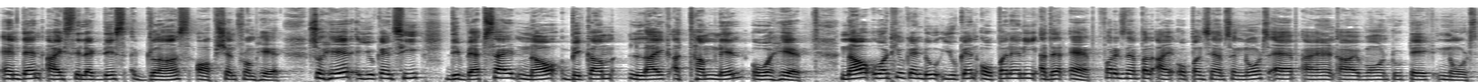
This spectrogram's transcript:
and then I select this Glance option from here. So here you can see the website now become like a thumbnail over here. Now what you can do, you can open any other app. For example, I open Samsung Notes app and I want to take notes.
